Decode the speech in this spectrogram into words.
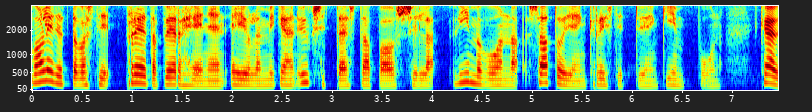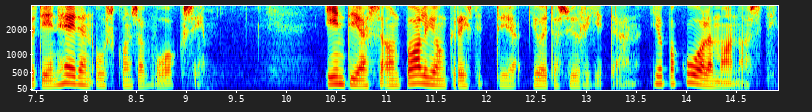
Valitettavasti Preeta perheineen ei ole mikään yksittäistapaus, sillä viime vuonna satojen kristittyjen kimppuun käytiin heidän uskonsa vuoksi. Intiassa on paljon kristittyjä, joita syrjitään, jopa kuolemaan asti.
